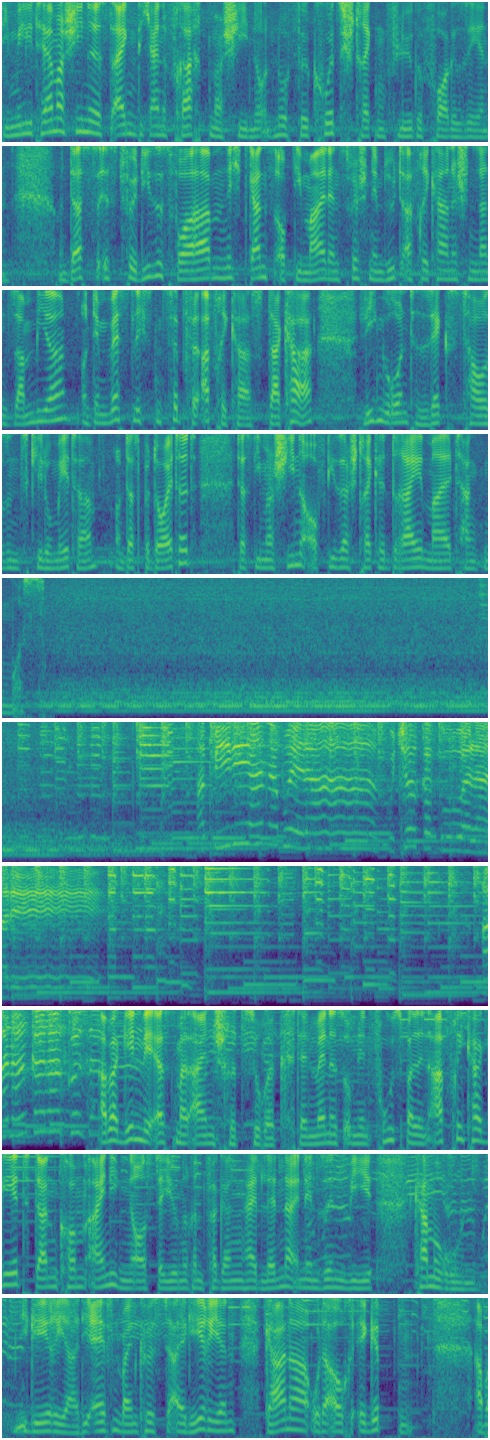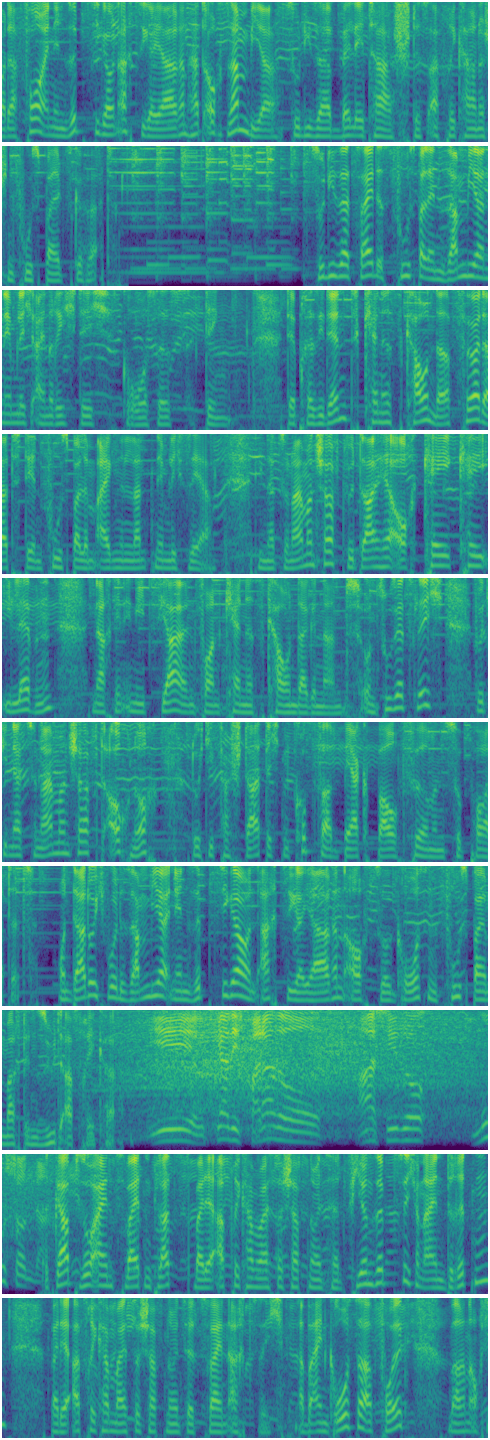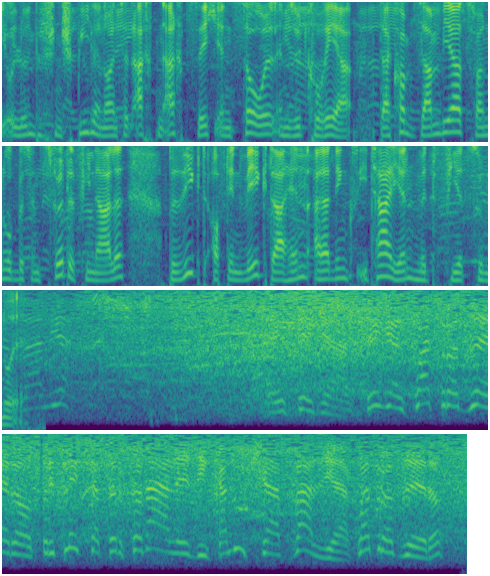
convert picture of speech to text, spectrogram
Die Militärmaschine ist eigentlich eine Frachtmaschine und nur für Kurzstreckenflüge vorgesehen. Und das ist für dieses Vorhaben nicht ganz optimal, denn zwischen dem südafrikanischen Land Sambia und dem westlichsten Zipfel Afrikas, Dakar, liegen rund 6000 Kilometer. Und das bedeutet, dass die Maschine auf dieser Strecke dreimal tanken muss. Aber gehen wir erstmal einen Schritt zurück, denn wenn es um den Fußball in Afrika geht, dann kommen einigen aus der jüngeren Vergangenheit Länder in den Sinn wie Kamerun, Nigeria, die Elfenbeinküste Algerien, Ghana oder auch Ägypten. Aber davor in den 70er und 80er Jahren hat auch Sambia zu dieser Belle Etage des afrikanischen Fußballs gehört. Zu dieser Zeit ist Fußball in Sambia nämlich ein richtig großes Ding. Der Präsident Kenneth Kaunda fördert den Fußball im eigenen Land nämlich sehr. Die Nationalmannschaft wird daher auch KK11 nach den Initialen von Kenneth Kaunda genannt. Und zusätzlich wird die Nationalmannschaft auch noch durch die verstaatlichten Kupferbergbaufirmen supportet. Und dadurch wurde Sambia in den 70er und 80er Jahren auch zur großen Fußballmacht in Südafrika. Y es gab so einen zweiten Platz bei der Afrikameisterschaft 1974 und einen dritten bei der Afrikameisterschaft 1982. Aber ein großer Erfolg waren auch die Olympischen Spiele 1988 in Seoul in Südkorea. Da kommt Sambia zwar nur bis ins Viertelfinale, besiegt auf den Weg dahin allerdings Italien mit 4 zu 0.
